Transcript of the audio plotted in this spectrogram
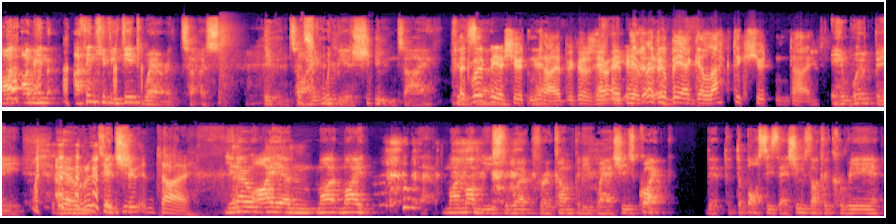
I, I mean, I think if he did wear a, t- a suit and tie, it would be a shoot and tie. It would be a um, shoot and yeah, tie because it, would be a galactic shoot and tie. It would be. Yeah, Um, rooted but shoot and tie. You know, I um, my my my mum used to work for a company where she was quite the, the, the boss is there. She was like a career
